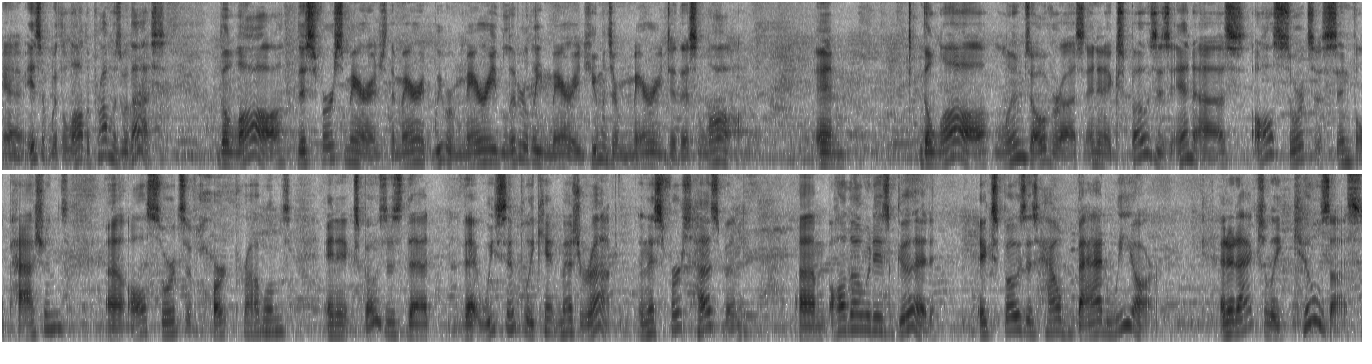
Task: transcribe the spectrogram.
uh, isn't with the law, the problem is with us. The law, this first marriage, the marriage, we were married, literally married. Humans are married to this law. And the law looms over us and it exposes in us all sorts of sinful passions, uh, all sorts of heart problems, and it exposes that, that we simply can't measure up. And this first husband, um, although it is good, exposes how bad we are. And it actually kills us.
